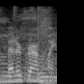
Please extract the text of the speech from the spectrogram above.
Better grab my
